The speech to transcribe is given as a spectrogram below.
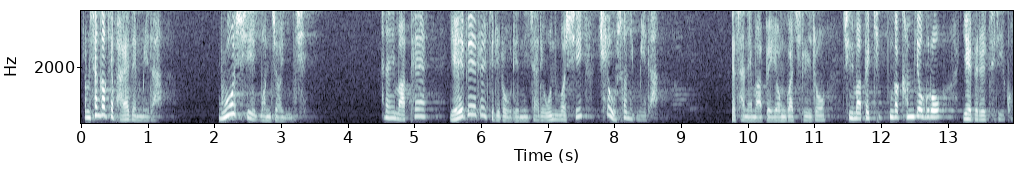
좀 생각해 봐야 됩니다. 무엇이 먼저인지. 하나님 앞에 예배를 드리러 우리는 이 자리에 오는 것이 최우선입니다. 하나님 앞에 영과 진리로 주님 앞에 기쁨과 감격으로 예배를 드리고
